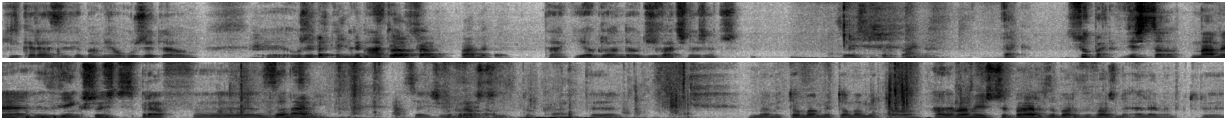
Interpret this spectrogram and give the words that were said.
kilka razy chyba miał użytą, y, użyty ten wpada. tak, i oglądał dziwaczne rzeczy. To jest super fajne. Tak. Super. Wiesz co, mamy większość spraw e, za nami. Zajrzyjmy jeszcze do karty. Mamy to, mamy to, mamy to, ale mamy jeszcze bardzo, bardzo ważny element, który y,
